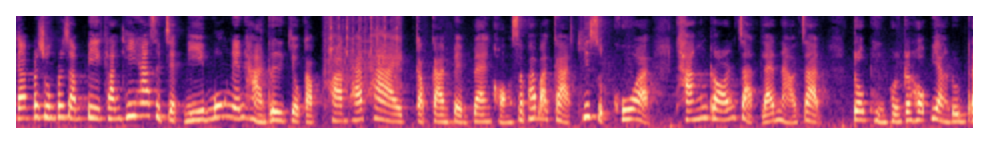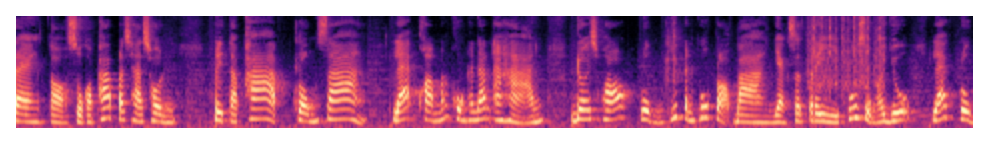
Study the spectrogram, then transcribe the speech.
การประชุมประจำปีครั้งที่ 57 นี้มุ่งเน้นหารือเกี่ยวกับความท้าทายกับการเปลี่ยนแปลงของสภาพอากาศที่สุดขั้วทั้งร้อนจัดและหนาวจัด รวมถึงผลกระทบอย่างรุนแรงต่อสุขภาพประชาชน ผลิตภาพ โครงสร้าง และความมั่นคงทางด้านอาหาร โดยเฉพาะกลุ่มที่เป็นผู้เปราะบาง อย่างสตรี ผู้สูงอายุ และกลุ่ม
